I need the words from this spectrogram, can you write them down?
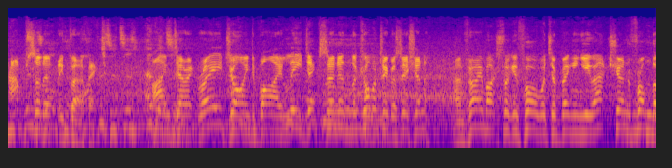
absolutely perfect. I'm Derek Ray, joined by Lee Dixon in the commentary position, and very much looking forward to bringing you action from the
